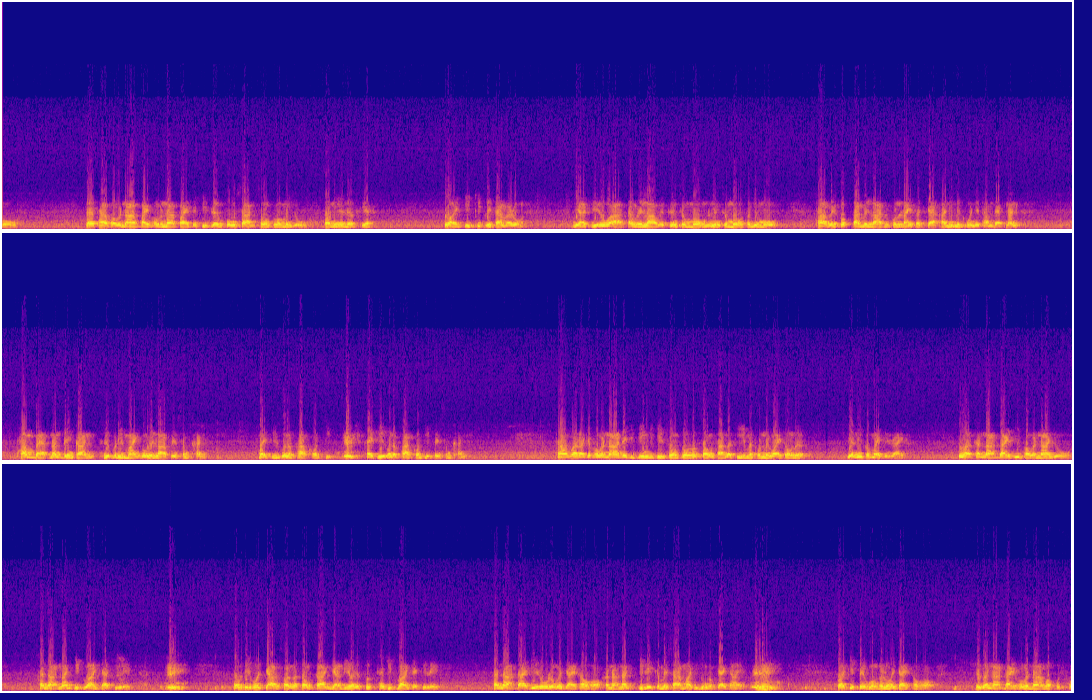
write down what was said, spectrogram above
แต่ถ้าภาวนาไปภาวนาไปถ้าจิตเริ่มฟุ้งซ่านทรงตัวไม่อยู่ ตอนนี้เลิกเสียปล่อยจิตคิดไปตามอารมณ์ อย่าถือว่าตั้งเวลาไว้ครึ่งชั่วโมงหรือหนึ่งชั่วโมงสองชั่วโมง ถ้าไม่ครบตามเวลาเป็นคนไร้สัจจะอันนี้ไม่ควรจะทำแบบนั้น ทำแบบนั้นเป็นการถือปริมาณของเวลาเป็นสำคัญ ไม่ถือคุณภาพของจิต ให้ถือคุณภาพของจิตเป็นสำคัญถ้าว่าเราจะภาวนาได้จริง ๆ มีจิตทรงตัวสักสองสามนาทีมันทนไม่ไหวต้องเลิก อย่างนี้ก็ไม่เป็นไรเพราะว่าขณะใดที่ภาวนาอยู่ ขณะนั้นจิตว่างจากกิเลสพระพุทธเจ้าสอนก็ต้องการอย่างเดียวให้ฝึกให้จิตว่างจากกิเลส ขณะใดที่รู้ลมหายใจเข้าออกขณะนั้นกิเลสก็ไม่สามารถจะยุ่งกับใจได้เพราะจิตไปห่วงกับลมหายใจเข้าออกแล้วก็ขณะใดภาวนาว่าพุทโธ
